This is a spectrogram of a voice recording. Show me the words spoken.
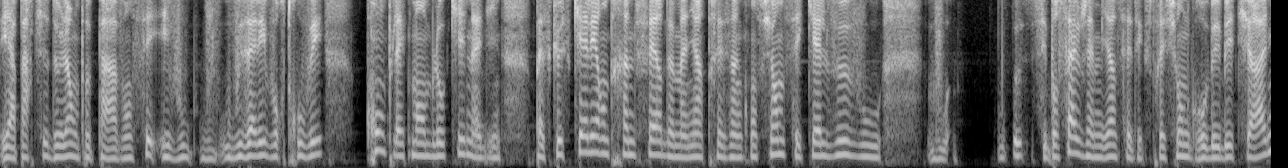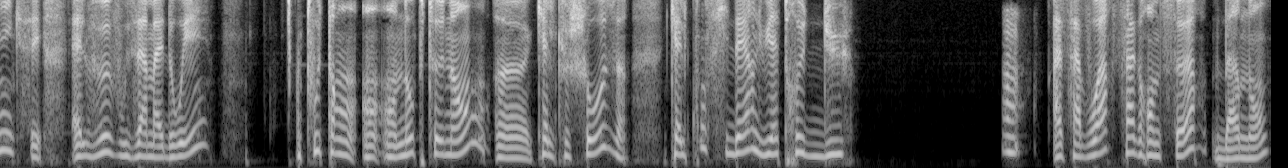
Et à partir de là, on ne peut pas avancer et vous, vous, allez vous retrouver complètement bloqué, Nadine. Parce que ce qu'elle est en train de faire de manière très inconsciente, c'est qu'elle veut vous, vous c'est pour ça que j'aime bien cette expression de gros bébé tyrannique. C'est, elle veut vous amadouer tout en, en, obtenant euh, quelque chose qu'elle considère lui être dû. Mm. À savoir sa grande sœur d'un an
